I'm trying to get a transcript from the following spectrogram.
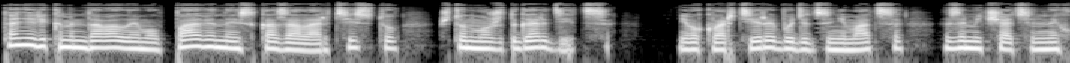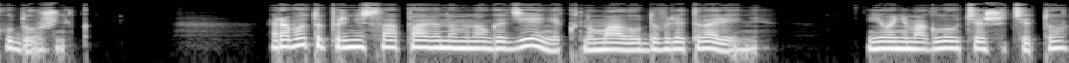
Таня рекомендовала ему Павина и сказала артисту, что он может гордиться. Его квартирой будет заниматься замечательный художник. Работа принесла Павину много денег, но мало удовлетворения. Его не могло утешить и то,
